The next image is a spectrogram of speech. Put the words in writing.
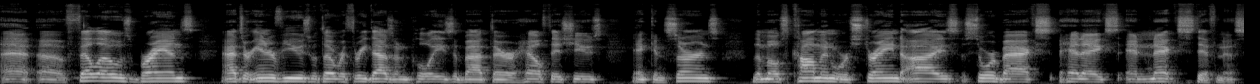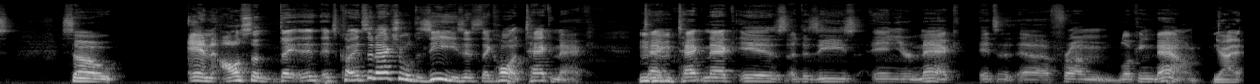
at uh, Fellowes Brands after interviews with over 3,000 employees about their health issues and concerns. The most common were strained eyes, sore backs, headaches, and neck stiffness. So, and also they, it, it's it's an actual disease. It's they call it tech neck. Tech, Mhm. tech neck is a disease in your neck. It's uh, from looking down Right.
